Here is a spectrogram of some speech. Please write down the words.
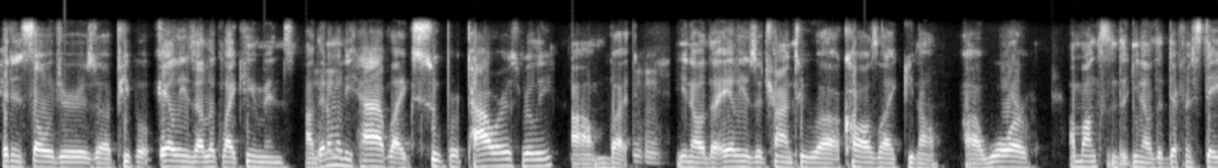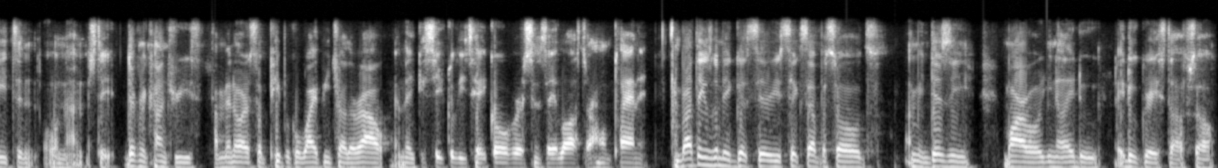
hidden soldiers or people, aliens that look like humans. Uh, they don't really have like superpowers really, um, but hmm you know the aliens are trying to uh, cause like you know uh, war amongst the, you know the different states and well not state different countries um, in order so people could wipe each other out and they could secretly take over since they lost their home planet. But I think it's gonna be a good series, six episodes. I mean Disney, Marvel, you know they do they do great stuff. So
